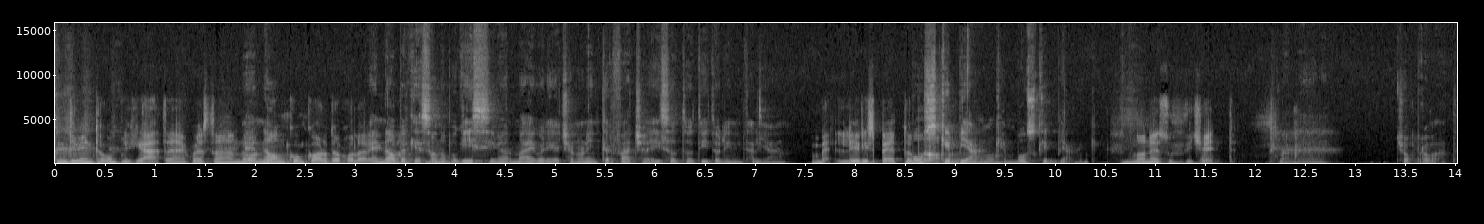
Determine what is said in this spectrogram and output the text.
diventa complicata, eh, questa, no, eh no, non concordo con la regola. Eh no, perché sono pochissimi ormai quelli che hanno l'interfaccia e i sottotitoli in italiano. Beh, li rispetto. Mosche però, bianche, non... mosche bianche. Non è sufficiente. Bene, ci ho provato.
